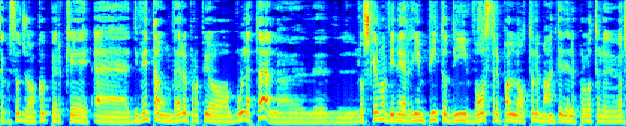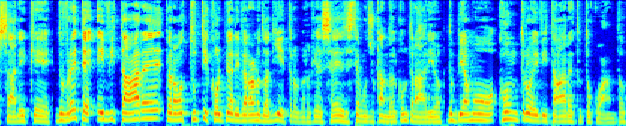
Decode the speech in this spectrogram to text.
interessante questo gioco perché eh, diventa un vero e proprio bullet hell. Lo schermo viene riempito di vostre pallottole, ma anche delle pallottole avversari che dovrete evitare, però tutti i colpi arriveranno da dietro perché se stiamo giocando al contrario dobbiamo contro evitare tutto quanto.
